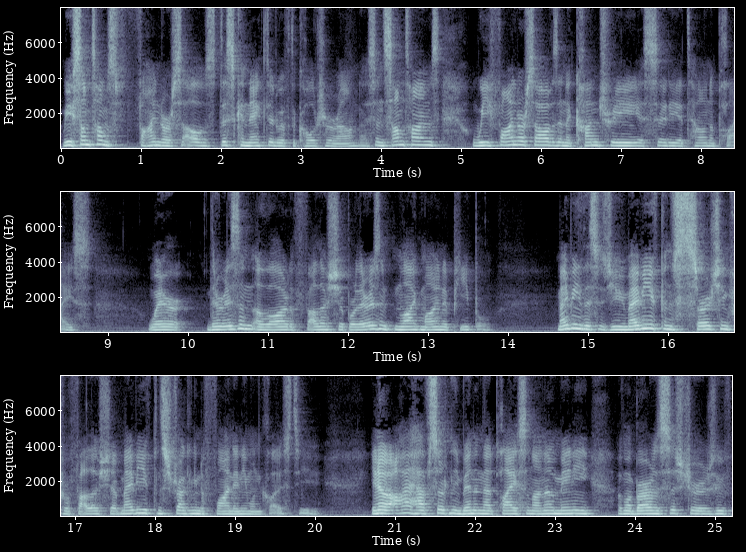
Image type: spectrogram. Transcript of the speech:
we sometimes find ourselves disconnected with the culture around us. And sometimes we find ourselves in a country, a city, a town, a place where there isn't a lot of fellowship or there isn't like minded people. Maybe this is you. Maybe you've been searching for fellowship. Maybe you've been struggling to find anyone close to you. You know, I have certainly been in that place, and I know many of my brothers and sisters who've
